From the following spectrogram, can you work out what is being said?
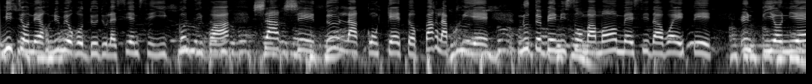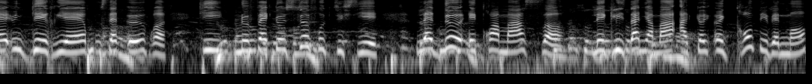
missionnaire numéro 2 de la CMCI Côte d'Ivoire, chargée de la conquête par la prière. Nous te bénissons, Maman. Merci d'avoir été une pionnière, une guerrière pour cette œuvre qui ne fait que se fructifier. Les 2 et 3 mars, l'église d'Anyama accueille un grand événement,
